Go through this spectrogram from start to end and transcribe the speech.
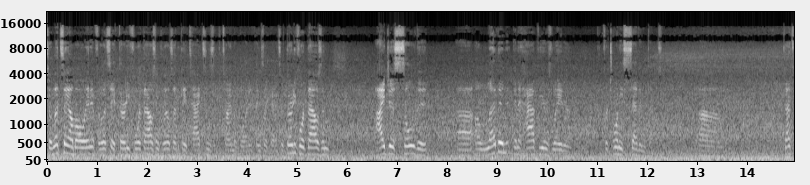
So let's say I'm all in it for let's say 34,000 because I also had to pay taxes at the time I bought it, things like that. So 34,000. I just sold it uh, 11 and a half years later for 27,000. Um, that's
